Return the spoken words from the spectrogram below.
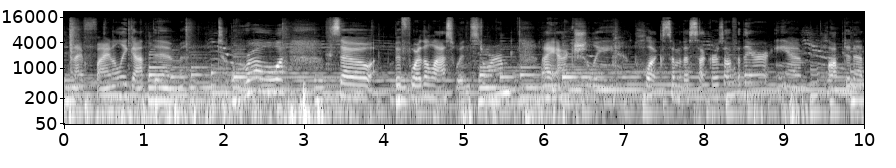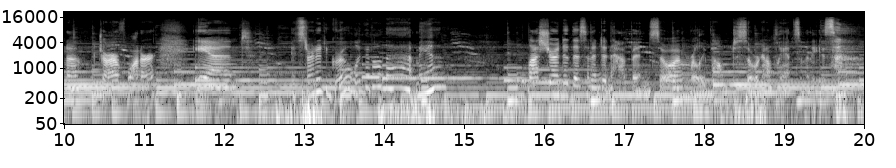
and I finally got them to grow. So before the last windstorm, I actually plucked some of the suckers off of there and plopped it in a jar of water and it started to grow. Look at all that, man. Last year I did this and it didn't happen, so I'm really pumped. So we're gonna plant some of these.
